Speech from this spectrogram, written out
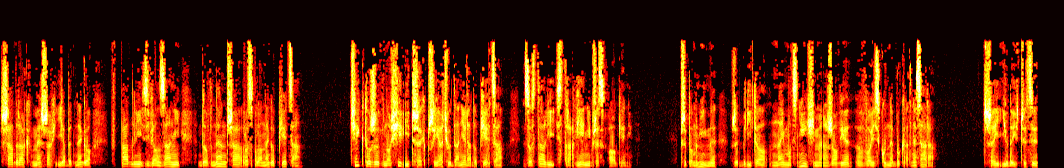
Szadrach, Meszach i Abednego, wpadli związani do wnętrza rozpalonego pieca. Ci, którzy wnosili trzech przyjaciół Daniela do pieca, zostali strawieni przez ogień. Przypomnijmy, że byli to najmocniejsi mężowie w wojsku Nebukadnezara. Trzej Judejczycy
